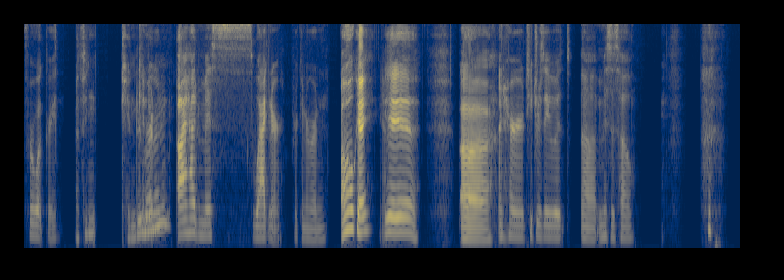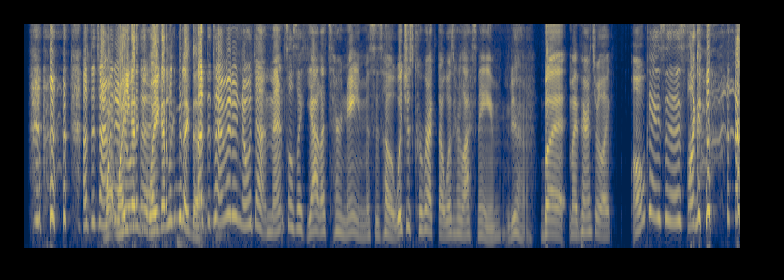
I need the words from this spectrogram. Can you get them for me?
For what grade? I think kindergarten. Kindergarten. I had Miss Wagner for kindergarten. Oh, okay, Yeah. yeah, yeah. Uh, and her teacher's name was uh, Mrs. Ho. at the time, I why, didn't why know you gotta, that, why you gotta look at me like that? at the time I didn't know what that meant, so I was like, "Yeah, that's her name, Mrs. Ho," which is correct. That was her last name. Yeah. But my parents were like, "Okay, sis," like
